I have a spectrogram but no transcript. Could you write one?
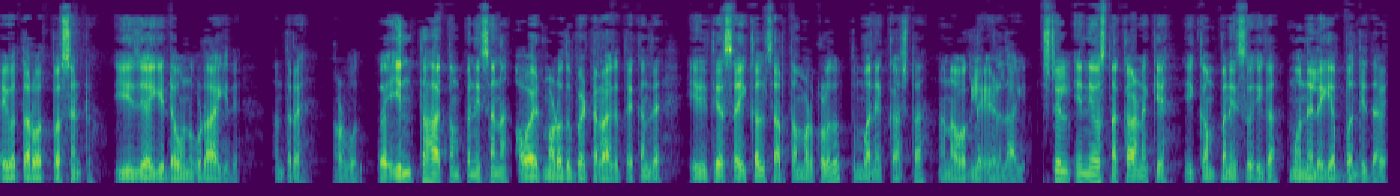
ಐವತ್ತು, ಅರವತ್ತು ಪರ್ಸೆಂಟ್ ಈಸಿಯಾಗಿ ಡೌನ್ ಕೂಡ ಆಗಿದೆ. ನಂತರ ನೋಡ್ಬೋದು. ಇಂತಹ ಕಂಪನೀಸನ್ನ ಅವಾಯ್ಡ್ ಮಾಡೋದು ಬೆಟರ್ ಆಗುತ್ತೆ. ಯಾಕಂದ್ರೆ ಈ ರೀತಿಯ ಸೈಕಲ್ಸ್ ಅರ್ಥ ಮಾಡ್ಕೊಳ್ಳೋದು ತುಂಬಾನೇ ಕಷ್ಟ. ನಾನು ಅವಾಗಲೇ ಹೇಳಿದಾಗೆ ಸ್ಟಿಲ್ ಈ ನ್ಯೂಸ್ನ ಕಾರಣಕ್ಕೆ ಈ ಕಂಪನೀಸ್ ಈಗ ಮುನ್ನೆಲೆಗೆ ಬಂದಿದ್ದಾವೆ.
